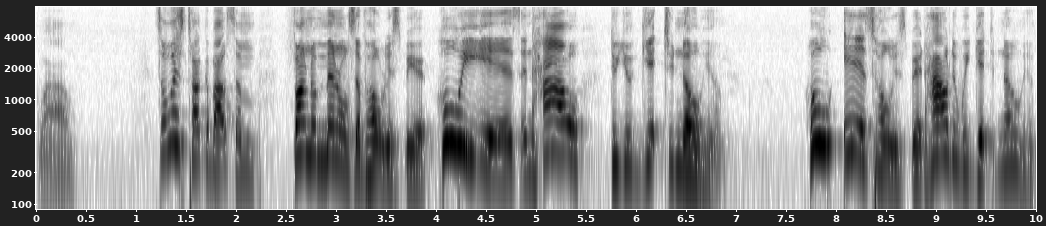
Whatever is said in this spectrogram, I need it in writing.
Wow. So let's talk about some fundamentals of Holy Spirit. Who he is and how do you get to know him? Who is Holy Spirit? How do we get to know him?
